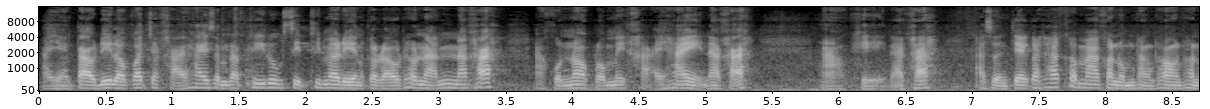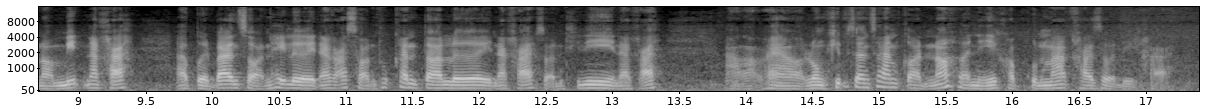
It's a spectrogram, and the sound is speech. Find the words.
อ่าอย่างเตานี้เราก็จะขายให้สำหรับที่ลูกศิษย์ที่มาเรียนกับเราเท่านั้นนะคะอ่าคนนอกเราไม่ขายให้นะคะอ่าโอเคนะคะอ่าสนใจก็ทักเข้ามาขนมทางทองถนอมมิตรนะคะอ่าเปิดบ้านสอนให้เลยนะคะ สอนทุกขั้นตอนเลยนะคะ สอนที่นี่นะคะอ่าเอาลงคลิปสั้นๆก่อนเนาะวันนี้ขอบคุณมากค่ะสวัสดีค่ะ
